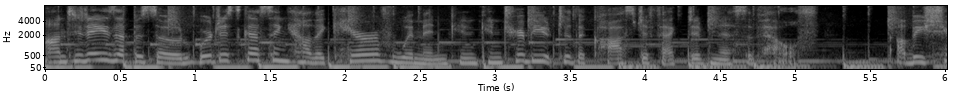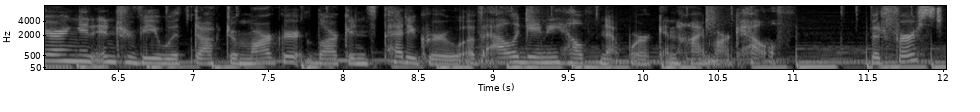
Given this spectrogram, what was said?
On today's episode, we're discussing how the care of women can contribute to the cost effectiveness of health. I'll be sharing an interview with Dr. Margaret Larkins Pettigrew of Allegheny Health Network and Highmark Health. But first,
